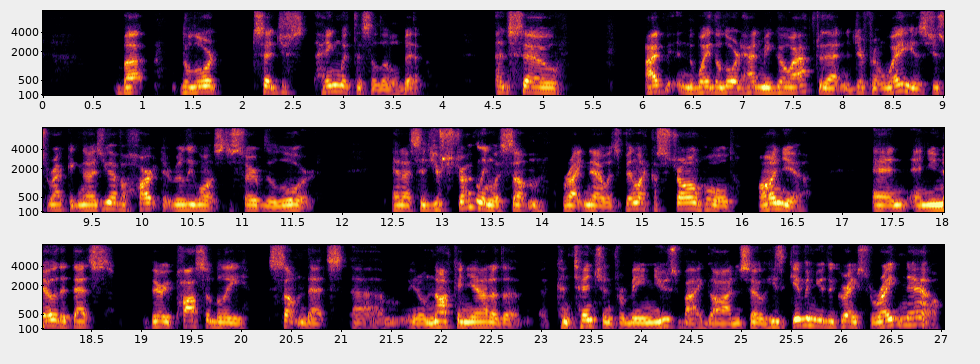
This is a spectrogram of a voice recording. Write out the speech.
But the Lord said, just hang with this a little bit. And so I, and the way the Lord had me go after that in a different way is just recognize you have a heart that really wants to serve the Lord. And I said, you're struggling with something right now. It's been like a stronghold on you. And, and you know that that's very possibly something that's um, you know knocking you out of the contention for being used by God. And so He's given you the grace right now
